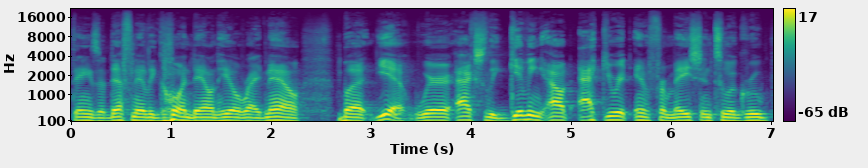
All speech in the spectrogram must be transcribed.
things are definitely going downhill right now. But yeah, we're actually giving out accurate information to a group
